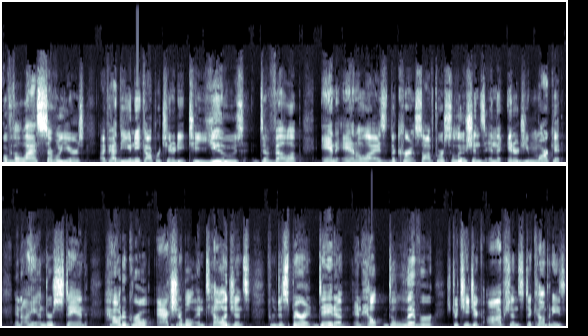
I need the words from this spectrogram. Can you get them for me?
Over the last several years, I've had the unique opportunity to use, develop, and analyze the current software solutions in the energy market, and I understand how to grow actionable intelligence from disparate data and help deliver strategic options to companies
